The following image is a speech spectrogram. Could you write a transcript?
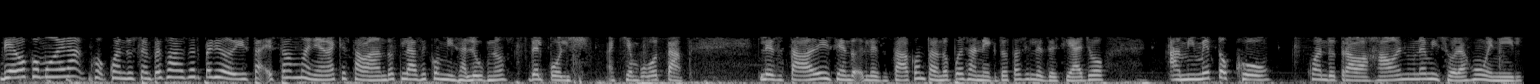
Diego, ¿cómo era cu- cuando usted empezó a ser periodista? Esta mañana que estaba dando clase con mis alumnos del Poli, aquí en Bogotá, les estaba diciendo, les estaba contando pues anécdotas y les decía yo, a mí me tocó cuando trabajaba en una emisora juvenil,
